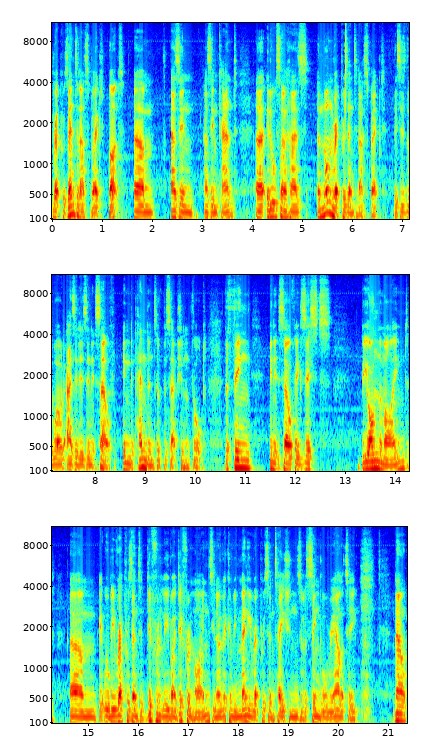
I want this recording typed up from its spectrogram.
represented aspect, but um, as in as in Kant, uh, it also has a non-represented aspect. This is the world as it is in itself, independent of perception and thought. The thing in itself exists beyond the mind. Um, it will be represented differently by different minds. You know, there can be many representations of a single reality. Now,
